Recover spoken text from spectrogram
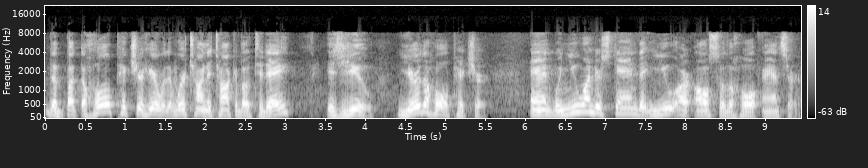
the, but the whole picture here that we're trying to talk about today is you. You're the whole picture. And when you understand that you are also the whole answer,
